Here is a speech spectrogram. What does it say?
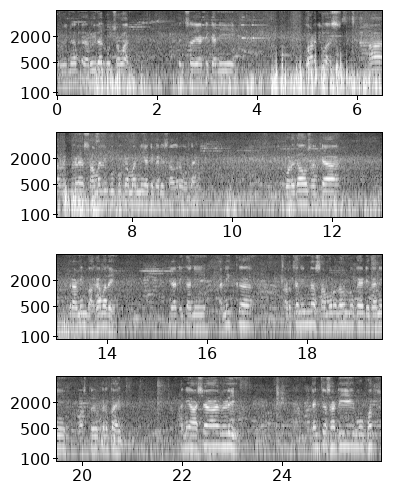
रोहिनाथ रोहिदास भाऊ चव्हाण यांचं या ठिकाणी वाढदिवस हा वेगवेगळ्या सामाजिक उपक्रमांनी या ठिकाणी साजरा होत आहे. वडगावसारख्या ग्रामीण भागामध्ये या ठिकाणी अनेक अडचणींना सामोरं जाऊन लोक या ठिकाणी वास्तव्य करत आहेत. आणि अशा वेळी त्यांच्यासाठी मोफत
